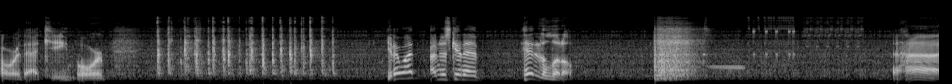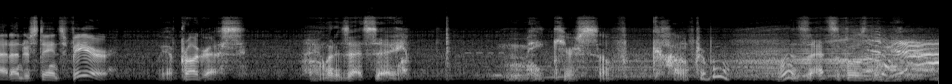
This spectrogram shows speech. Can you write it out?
Or that key. Or. You know what? I'm just gonna hit it a little. Aha, it understands fear. We have progress. What does that say? Make yourself comfortable? What is that supposed to mean?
